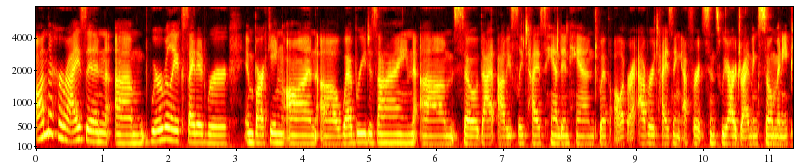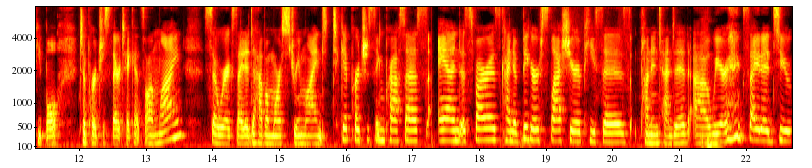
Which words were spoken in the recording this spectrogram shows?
on the horizon, um, we're really excited. We're embarking on a web redesign. Um, so that obviously ties hand in hand with all of our advertising efforts since we are driving so many people to purchase their tickets online. So we're excited to have a more streamlined ticket purchasing process. And as far as kind of bigger, splashier pieces, pun intended. Uh, we are excited to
